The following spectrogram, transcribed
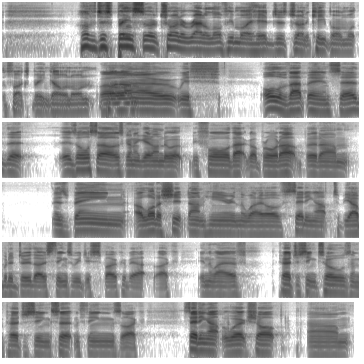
I've just been sort of trying to rattle off in my head, just trying to keep on what the fuck's been going on. Well, but, I um, know with all of that being said, that there's also I was going to get onto it before that got brought up, but um, there's been a lot of shit done here in the way of setting up to be able to do those things we just spoke about, like in the way of purchasing tools and purchasing certain things, like setting up the workshop. Um,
